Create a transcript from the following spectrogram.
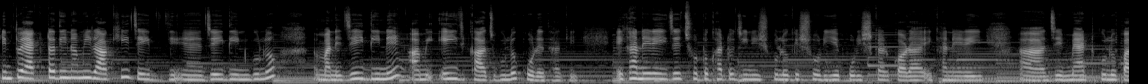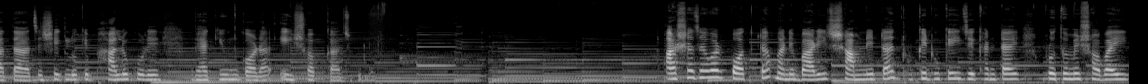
কিন্তু একটা দিন আমি রাখি যেই যেই দিনগুলো মানে যেই দিনে আমি এই কাজগুলো করে থাকি। এখানের এই যে ছোটোখাটো জিনিসগুলোকে সরিয়ে পরিষ্কার করা, এখানের এই যে ম্যাটগুলো পাতা আছে, সেগুলোকে ভালো করে ভ্যাকিউম করা, এই সব কাজগুলো। আসা যাওয়ার পথটা মানে বাড়ির সামনেটা ঢুকে ঢুকেই যেখানটায় প্রথমে সবাই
